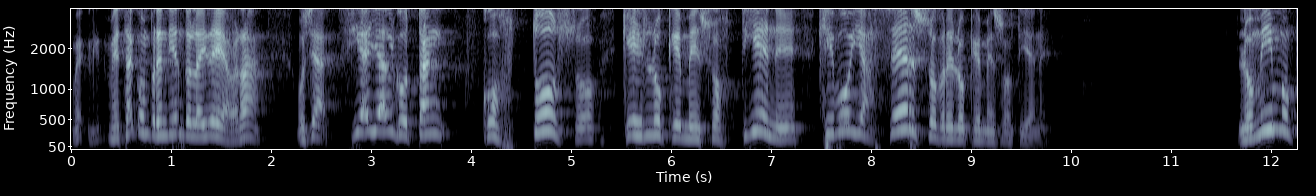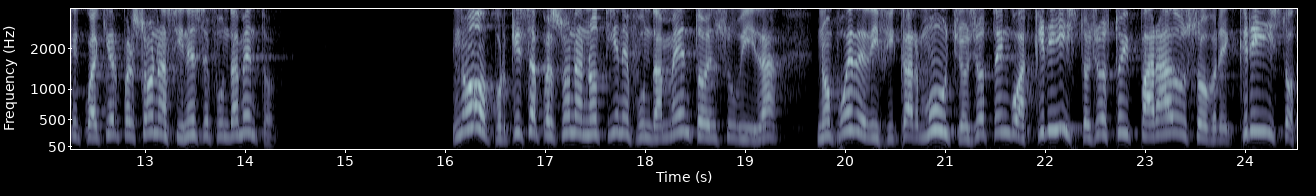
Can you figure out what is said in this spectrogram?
¿Me está comprendiendo la idea, verdad? O sea, si hay algo tan costoso que es lo que me sostiene, ¿qué voy a hacer sobre lo que me sostiene? Lo mismo que cualquier persona sin ese fundamento. No, porque esa persona no tiene fundamento en su vida, no puede edificar mucho. Yo tengo a Cristo, yo estoy parado sobre Cristo.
